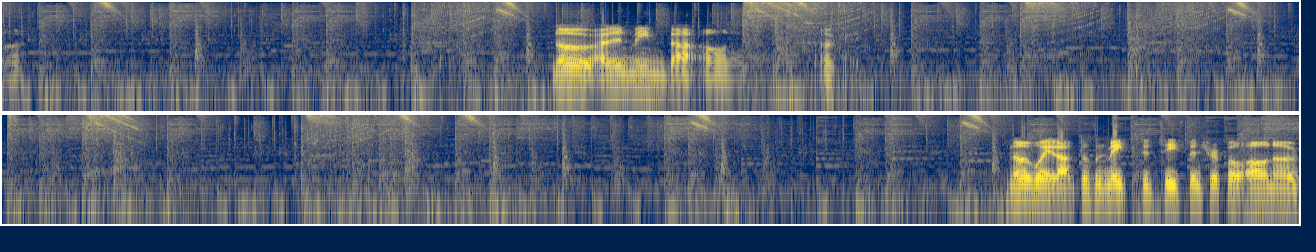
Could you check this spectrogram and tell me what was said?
no. No, I didn't mean that. Oh no. Okay. No, wait, that doesn't make the T-spin triple. Oh no.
